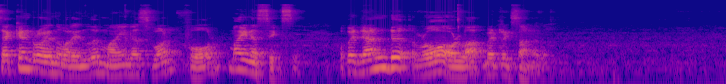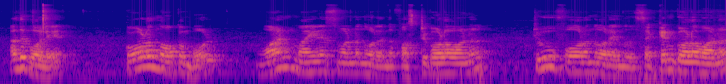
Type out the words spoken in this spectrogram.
second row എന്ന് പറയുന്നത് minus one four minus six അപ്പോൾ രണ്ട് റോ ഉള്ള മെട്രിക്സ് ആണിത്. അതുപോലെ കോളം നോക്കുമ്പോൾ വൺ മൈനസ് വൺ എന്ന് പറയുന്നത് ഫസ്റ്റ് കോളമാണ് ടു ഫോർ എന്ന് പറയുന്നത് സെക്കൻഡ് കോളമാണ്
